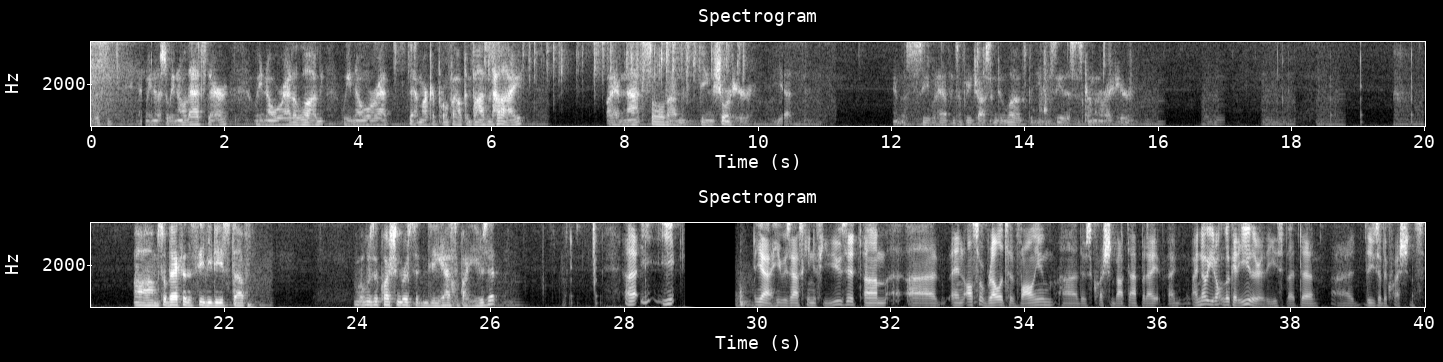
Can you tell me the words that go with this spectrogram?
this is, and we know, so we know that's there. We know we're at a lug. We know we're at that market profile composite high. I am not sold on being short here yet. And let's see what happens if we draw some new lugs, but you can see this is coming right here. Um, so back to the CVD stuff. What was the question, Bruce? Did he ask if I use it? Uh, yeah, he was asking if you use it, um, uh, and also relative volume. Uh, there's a question about that, but I, I, I know you don't look at either of these, but uh, uh these are the questions.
